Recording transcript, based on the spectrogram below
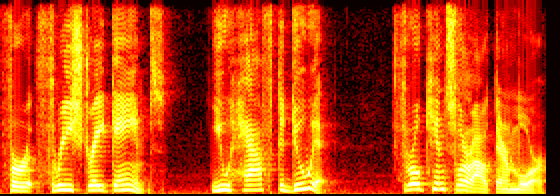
for three straight games. You have to do it. Throw Kinsler out there more.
